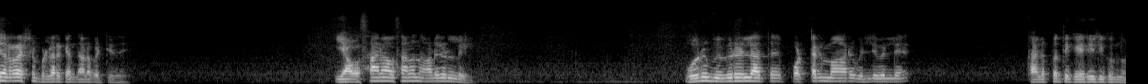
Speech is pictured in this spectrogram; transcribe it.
ജനറേഷൻ പിള്ളേർക്ക് എന്താണ് പറ്റിയത്? ഈ അവസാന അവസാന നാടുകളിൽ ഒരു വിവരമില്ലാത്ത പൊട്ടന്മാർ വലിയ വലിയ തലപ്പത്ത് കയറിയിരിക്കുന്നു.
